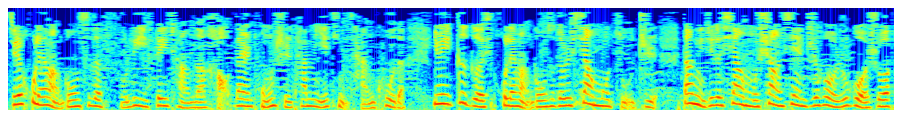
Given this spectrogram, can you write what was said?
其实互联网公司的福利非常的好，但是同时他们也挺残酷的，因为各个互联网公司都是项目组织。当你这个项目上线之后，如果说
